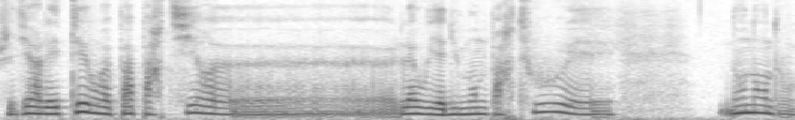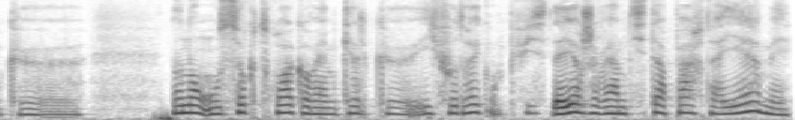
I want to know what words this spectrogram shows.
Je veux dire, l'été, on va pas partir euh, là où il y a du monde partout et non, non, donc. Euh, non, non, on s'octroie quand même quelques. Il faudrait qu'on puisse. D'ailleurs, j'avais un petit appart ailleurs, mais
